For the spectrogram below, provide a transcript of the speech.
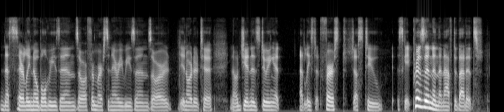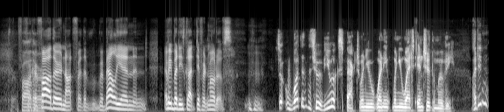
necessarily noble reasons or for mercenary reasons or in order to, you know, Jin is doing it at least at first just to escape prison, and then after that it's For her for father. her father, not for the rebellion, and everybody's got different motives. hmm So, what did the two of you expect when you when you, when you went into the movie? I didn't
